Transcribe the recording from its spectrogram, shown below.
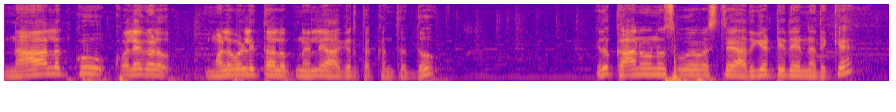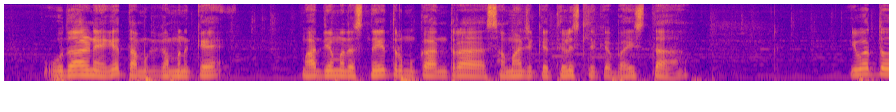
ನಾಲ್ಕು ಕೊಲೆಗಳು ಮಳವಳ್ಳಿ ತಾಲೂಕಿನಲ್ಲಿ ಆಗಿರ್ತಕ್ಕಂಥದ್ದು. ಇದು ಕಾನೂನು ಸುವ್ಯವಸ್ಥೆ ಹದಗೆಟ್ಟಿದೆ ಅನ್ನೋದಕ್ಕೆ ಉದಾಹರಣೆಗೆ ತಮಗೆ ಗಮನಕ್ಕೆ ಮಾಧ್ಯಮದ ಸ್ನೇಹಿತರ ಮುಖಾಂತರ ಸಮಾಜಕ್ಕೆ ತಿಳಿಸ್ಲಿಕ್ಕೆ ಬಯಸ್ತಾ, ಇವತ್ತು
